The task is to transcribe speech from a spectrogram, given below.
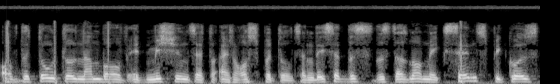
of the total number of admissions at, at hospitals. And they said this, this does not make sense because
